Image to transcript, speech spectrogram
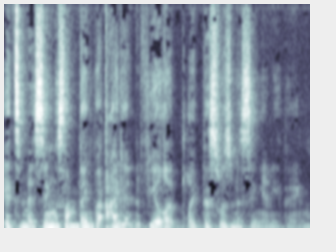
it's missing something but i didn't feel it like this was missing anything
